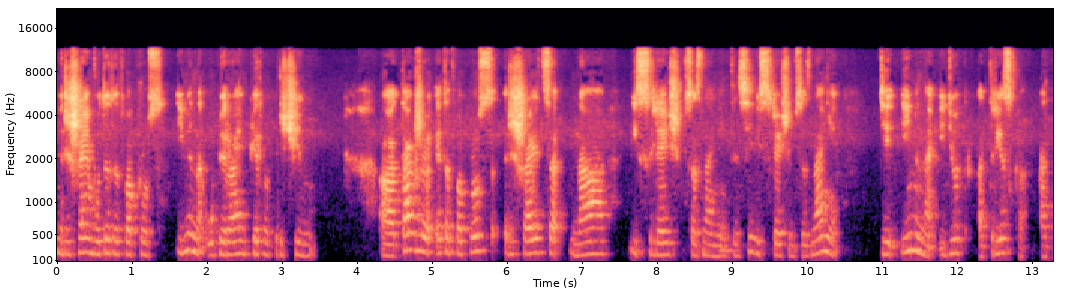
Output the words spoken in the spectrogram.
мы решаем вот этот вопрос. Именно убираем первопричину. А также этот вопрос решается на исцеляющем сознании, интенсиве исцеляющем сознании, где именно идет отрезка от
